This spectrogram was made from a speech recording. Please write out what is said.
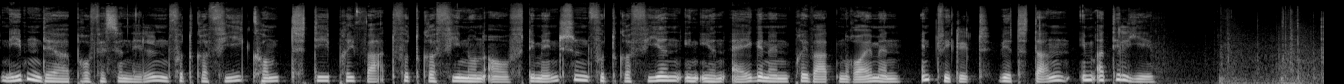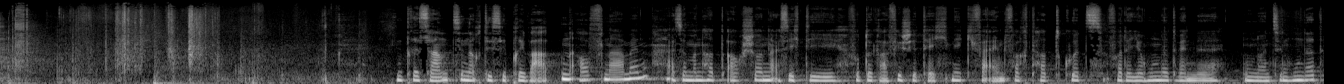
Neben der professionellen Fotografie kommt die Privatfotografie nun auf. Die Menschen fotografieren in ihren eigenen privaten Räumen. Entwickelt wird dann im Atelier. Interessant sind auch diese privaten Aufnahmen. Also man hat auch schon, als sich die fotografische Technik vereinfacht hat, kurz vor der Jahrhundertwende um 1900,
